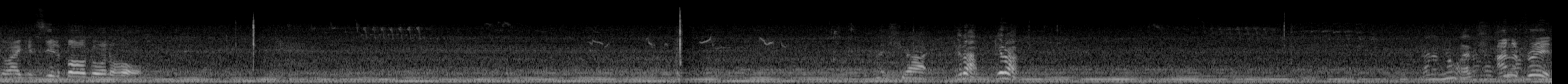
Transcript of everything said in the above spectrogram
so I can see the ball go in the hole. Nice shot. Get up. Get up. I don't know. I don't know. I'm you're- afraid.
